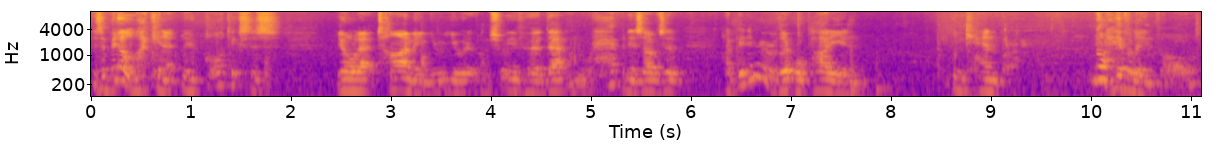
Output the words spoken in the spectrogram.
there's a bit of luck in it. You know, politics is you know all about timing. You, you would, I'm sure you've heard that. And what happened is I was a I've been a member of the Liberal Party in in Canberra, not heavily involved.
